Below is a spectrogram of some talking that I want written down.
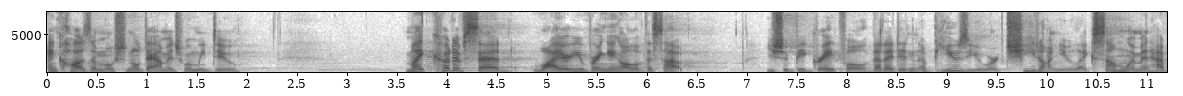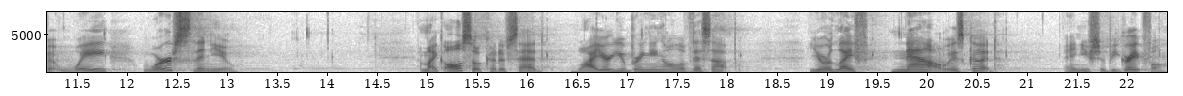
and cause emotional damage when we do. Mike could have said, Why are you bringing all of this up? You should be grateful that I didn't abuse you or cheat on you, like some women have it way worse than you. And Mike also could have said, Why are you bringing all of this up? Your life now is good, and you should be grateful.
